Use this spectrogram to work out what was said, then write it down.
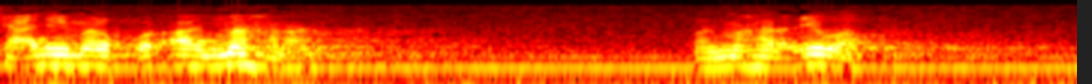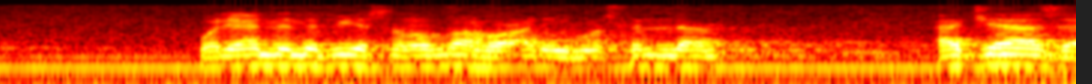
تعليم القرآن مهرا والمهر عوض. ولأن النبي صلى الله عليه وسلم أجاز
